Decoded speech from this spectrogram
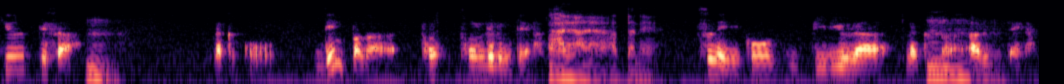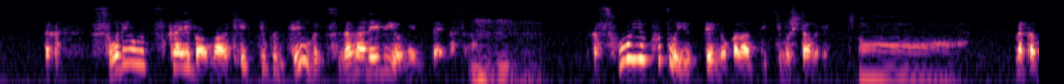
地球ってさーうん。なんかこう電波がと飛んでるみたいな。はいはいはいあったね。常にこう微妙ななんかうん。があるみたいな、それを使えばまあ結局全部つながれるよねみたいなさ、うんうんうん。なんかそういうことを言ってんのかなって気もしたのよ。あなんか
